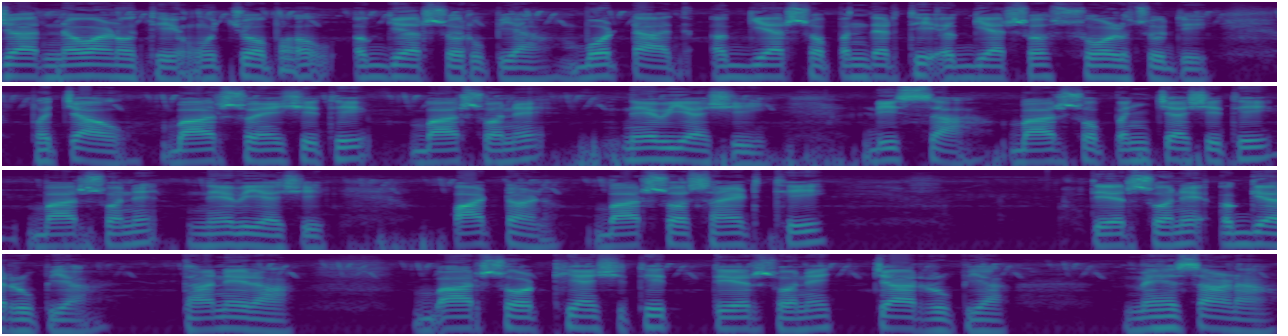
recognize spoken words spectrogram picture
હજાર નવ્વાણુંથી ઊંચો ભાવ અગિયારસો રૂપિયા, બોટાદ અગિયારસો પંદરથી અગિયારસો સોળ સુધી, ભચાઉ બારસો એંશીથી બારસો ને નેવ્યાશી, ડીસા બારસો પંચ્યાશીથી બારસો ને નેવ્યાશી, પાટણ બારસો સાઠથી તેરસો ને અગિયાર રૂપિયા, ધાનેરા બારસો અઠ્યાસીથી તેરસો ને ચાર રૂપિયા, મહેસાણા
